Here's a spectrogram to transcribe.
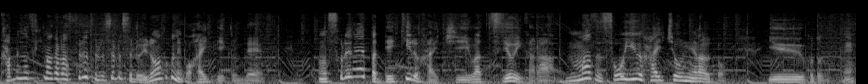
壁の隙間からスルスルスルスルいろんなところにこう入っていくんでそれがやっぱできる配置は強いからまずそういう配置を狙うということですね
